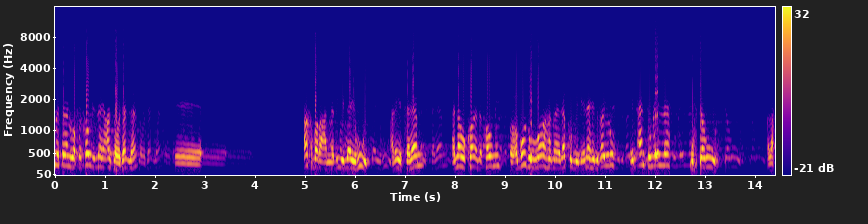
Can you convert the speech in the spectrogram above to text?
مثلا وفي قول الله عز وجل أخبر عن نبي الله هود عليه السلام أنه قال لقومه اعبدوا الله ما لكم من إله غيره إن أنتم إلا مفترون. الله.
